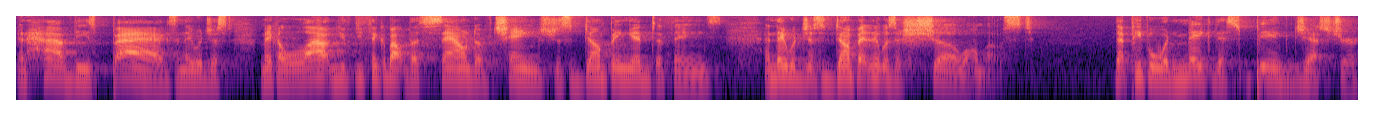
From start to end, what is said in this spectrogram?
and have these bags and they would just make a loud, you, you think about the sound of change just dumping into things, and they would just dump it, and it was a show almost. That people would make this big gesture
